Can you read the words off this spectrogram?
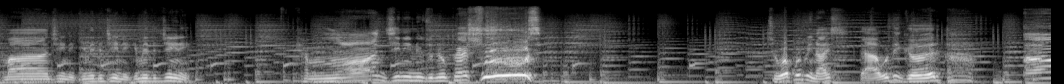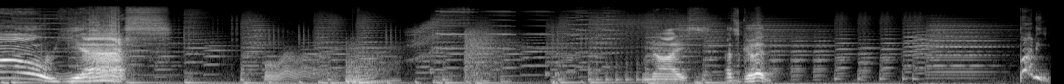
Come on, Genie. Give me the Genie. Give me the Genie. Come on, Genie needs a new pair of shoes! Two up would be nice. That would be good. Oh, yes! Nice. That's good. Buddy!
